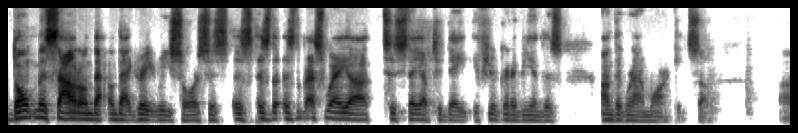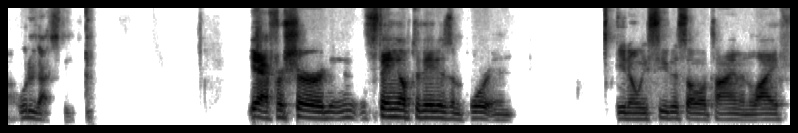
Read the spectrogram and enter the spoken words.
Don't miss out on that on that great resource is is, is, the, is the best way uh, to stay up to date if you're going to be in this underground market. So uh, what do you got steve? Yeah for sure. Staying up to date is important. You know we see this all the time in life.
